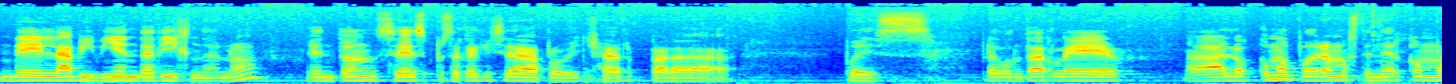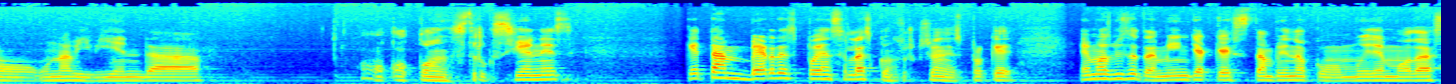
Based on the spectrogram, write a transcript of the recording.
de la vivienda digna, ¿no? Entonces pues acá quisiera aprovechar para pues preguntarle a lo cómo podríamos tener como una vivienda o, o construcciones qué tan verdes pueden ser las construcciones porque hemos visto también ya que se están poniendo como muy de moda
